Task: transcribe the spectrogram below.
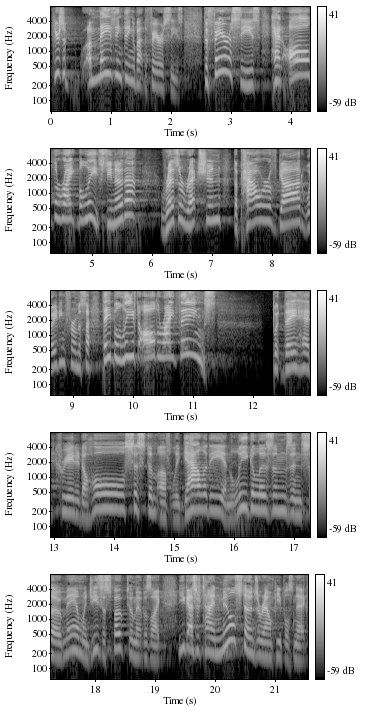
here's an amazing thing about the Pharisees the Pharisees had all the right beliefs. Do you know that? Resurrection, the power of God, waiting for a Messiah. They believed all the right things but they had created a whole system of legality and legalisms. And so, man, when Jesus spoke to them, it was like, you guys are tying millstones around people's necks.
